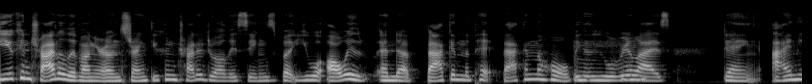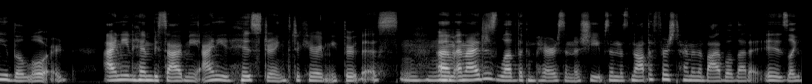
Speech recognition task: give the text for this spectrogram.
You can try to live on your own strength, you can try to do all these things, but you will always end up back in the pit, back in the hole because you will Mhm. realize, dang, I need the Lord. I need him beside me. I need his strength to carry me through this. Mhm. Um, and I just love the comparison of sheep. And it's not the first time in the Bible that it is. Like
